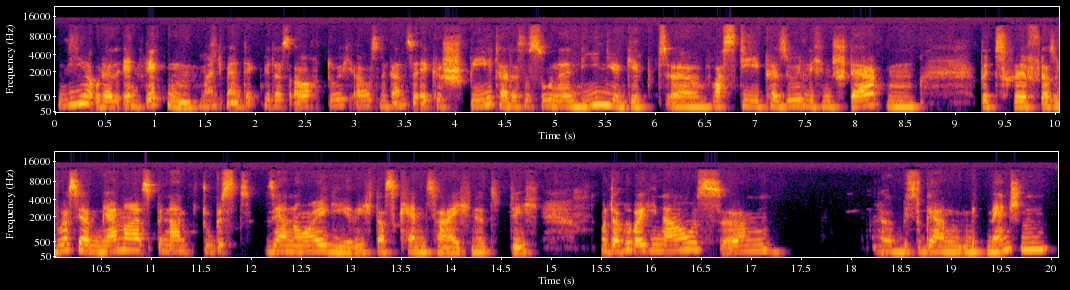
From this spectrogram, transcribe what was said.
wir oder entdecken, manchmal entdecken wir das auch durchaus eine ganze Ecke später, dass es so eine Linie gibt, äh, was die persönlichen Stärken betrifft. Also du hast ja mehrmals benannt, du bist sehr neugierig, das kennzeichnet dich. Und darüber hinaus ähm, äh, bist du gern mit Menschen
